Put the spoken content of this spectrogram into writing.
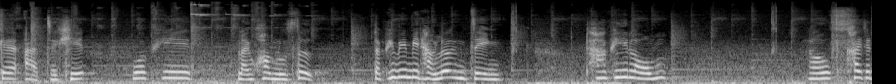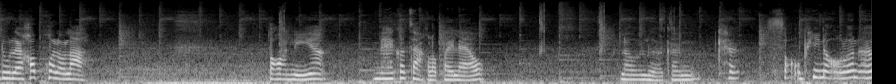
แกอาจจะคิดว่าพี่ไร้ความรู้สึก แต่พี่ไม่มีทางเลือกจริง ๆ ถ้าพี่ล้ม แล้วใครจะดูแลครอบครัวเราล่ะ ตอนนี้อะแม่ก็จากเราไปแล้ว เราเหลือกันแค่สองพี่น้องแล้วนะ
